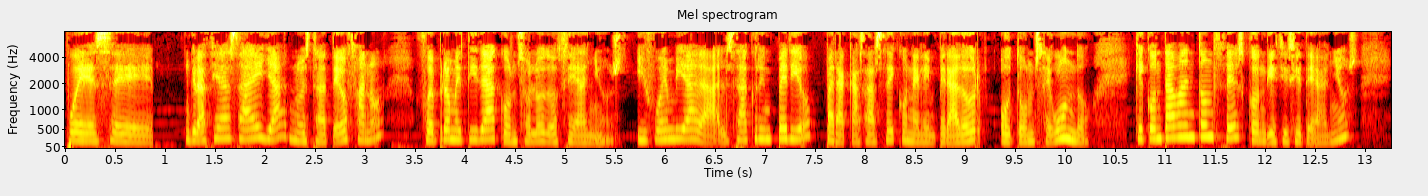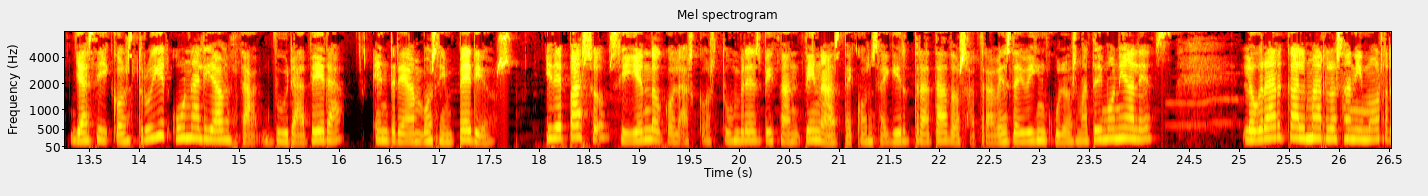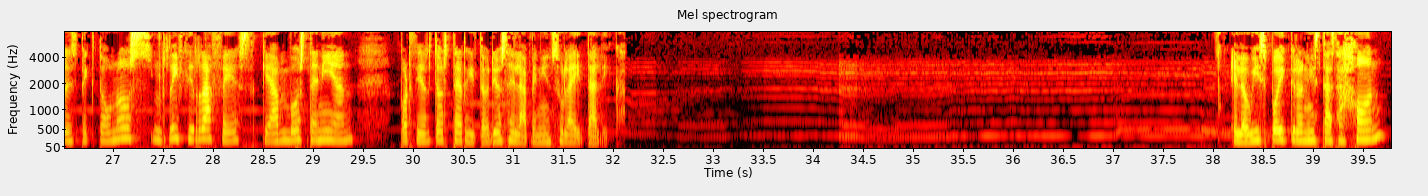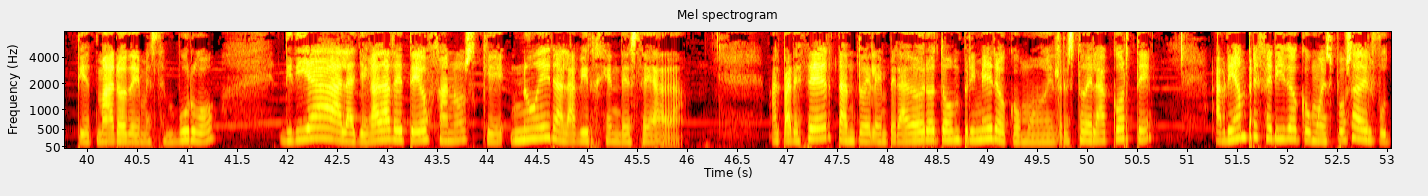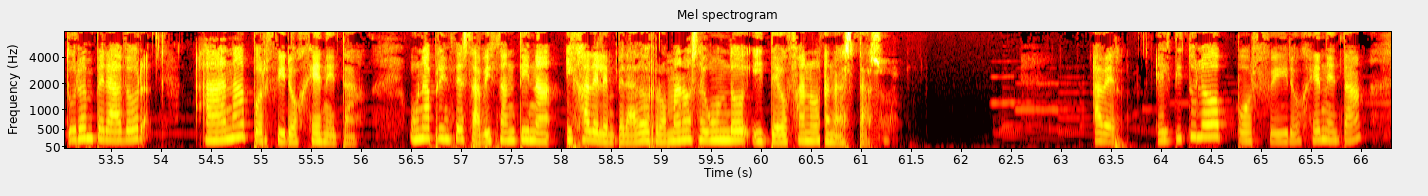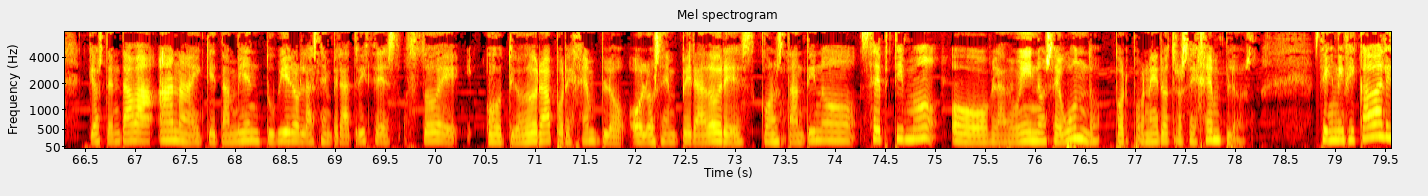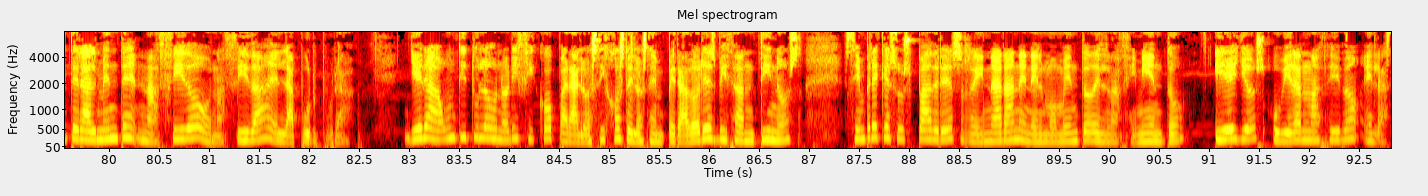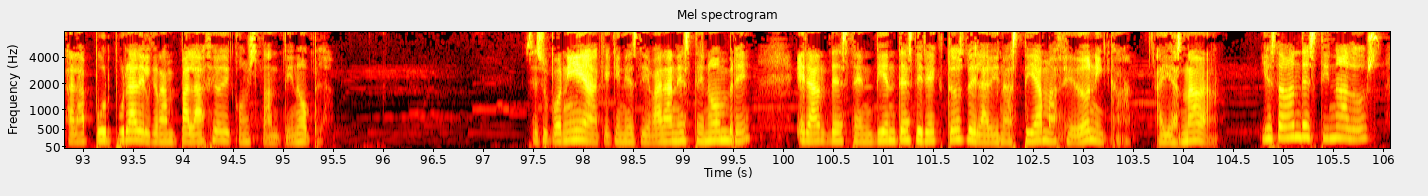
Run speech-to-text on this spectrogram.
pues eh, gracias a ella, nuestra Teófano fue prometida con solo 12 años y fue enviada al Sacro Imperio para casarse con el emperador Otón II, que contaba entonces con 17 años, y así construir una alianza duradera entre ambos imperios. Y de paso, siguiendo con las costumbres bizantinas de conseguir tratados a través de vínculos matrimoniales, lograr calmar los ánimos respecto a unos rifirrafes que ambos tenían por ciertos territorios en la península itálica. El obispo y cronista sajón, Tietmaro de Mesenburgo, diría a la llegada de Teófanos que no era la Virgen deseada, al parecer, tanto el emperador Otón I como el resto de la corte habrían preferido como esposa del futuro emperador a Ana Porfirogéneta, una princesa bizantina hija del emperador romano II y Teófano Anastaso. A ver, el título porfirogéneta que ostentaba Ana y que también tuvieron las emperatrices Zoe o Teodora, por ejemplo, o los emperadores Constantino VII o Vladuino II, por poner otros ejemplos, significaba literalmente nacido o nacida en la púrpura, y era un título honorífico para los hijos de los emperadores bizantinos siempre que sus padres reinaran en el momento del nacimiento y ellos hubieran nacido en la sala púrpura del gran palacio de Constantinopla. Se suponía que quienes llevaran este nombre eran descendientes directos de la dinastía macedónica, ahí es nada, y estaban destinados,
